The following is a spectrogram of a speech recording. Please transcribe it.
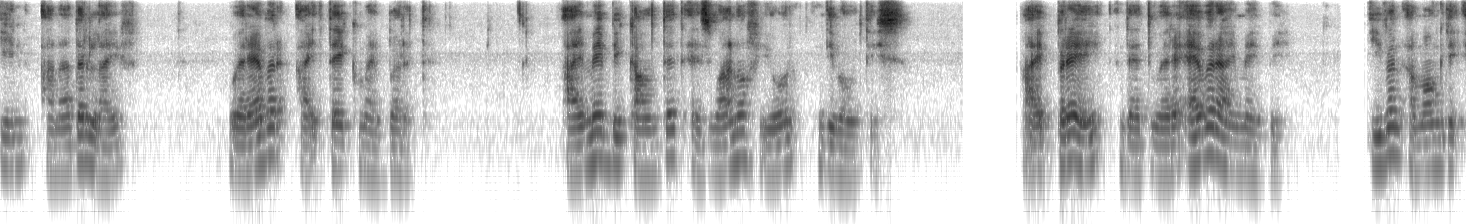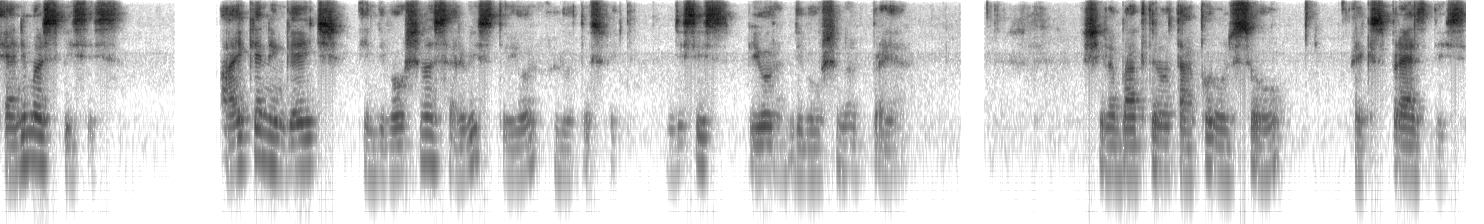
in another life, wherever I take my birth, I may be counted as one of your devotees. I pray that wherever I may be, even among the animal species, I can engage in devotional service to your lotus feet. This is pure devotional prayer. Srila Bhaktivinoda Thakur also expressed this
